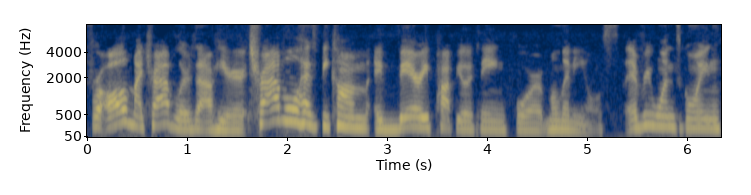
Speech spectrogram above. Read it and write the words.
for all of my travelers out here travel has become a very popular thing for millennials. Everyone's going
